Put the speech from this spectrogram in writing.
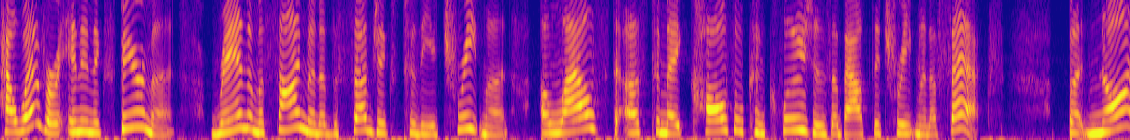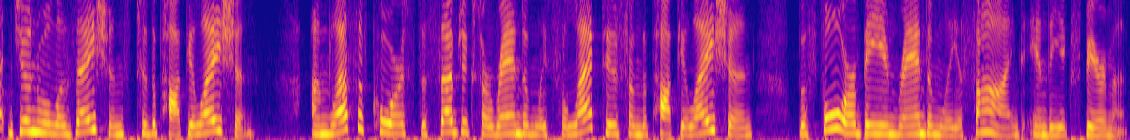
However, in an experiment, random assignment of the subjects to the treatment allows us to make causal conclusions about the treatment effects, but not generalizations to the population unless, of course, the subjects are randomly selected from the population before being randomly assigned in the experiment.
